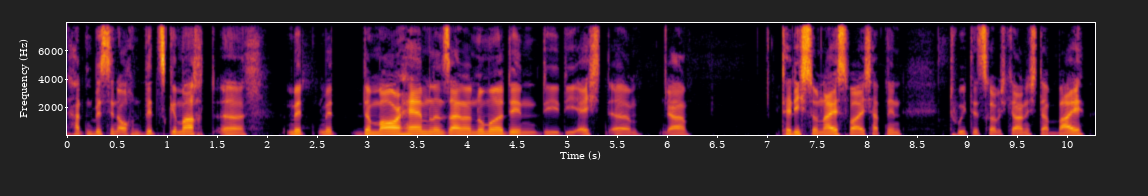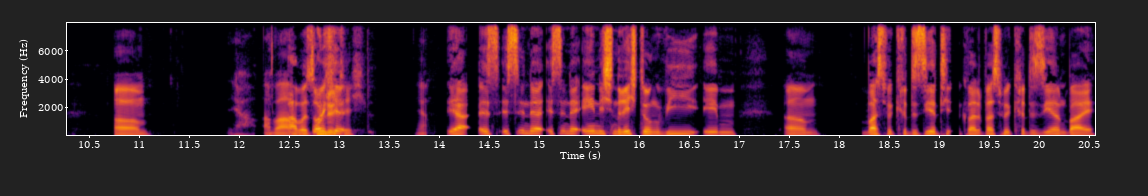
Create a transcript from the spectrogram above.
hat ein bisschen auch einen Witz gemacht äh, mit, mit Damar Hamlin, seiner Nummer, den, die, die echt, ähm, ja, der nicht so nice war. Ich habe den Tweet jetzt, glaube ich, gar nicht dabei. Ähm, Ja, aber, Aber solche- unnötig. Ja, es ist in der, ist in der ähnlichen Richtung wie eben, ähm, was wir kritisiert, was wir kritisieren bei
